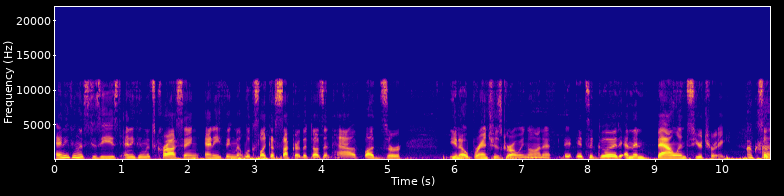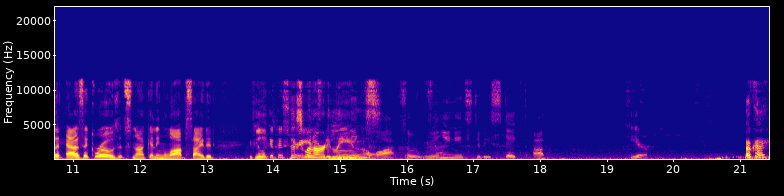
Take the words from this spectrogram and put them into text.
anything that's diseased, anything that's crossing, anything that looks like a sucker that doesn't have buds or, you know, branches growing on it. it it's a good, and then balance your tree. okay. So that as it grows, it's not getting lopsided. If you look at this This tree, one already leans. a lot, so it really needs to be staked up here. okay. Okay.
